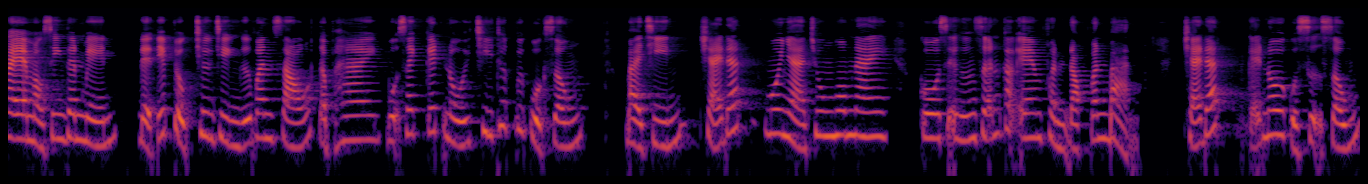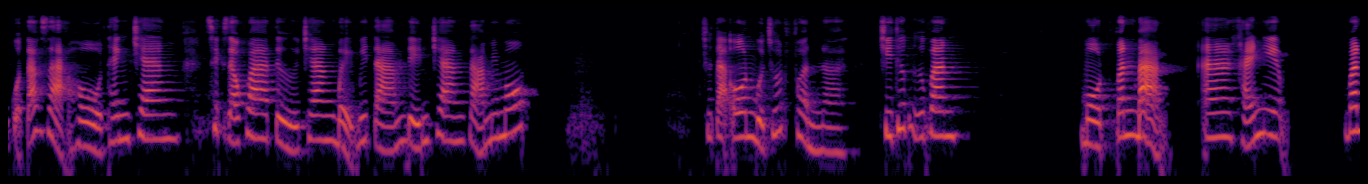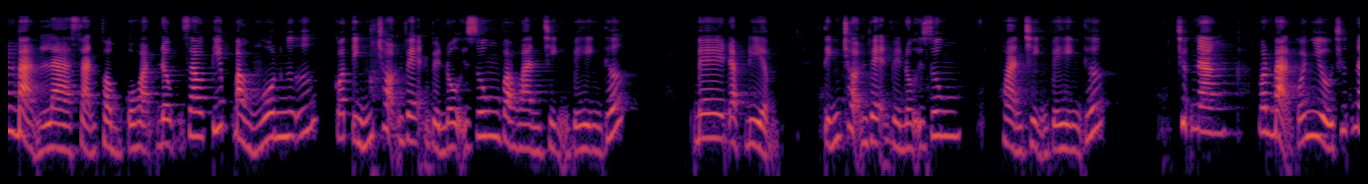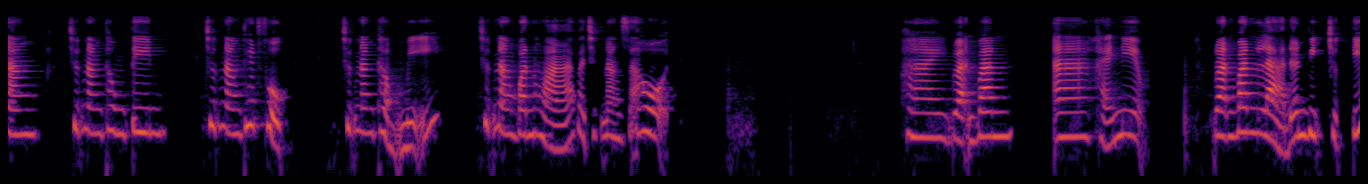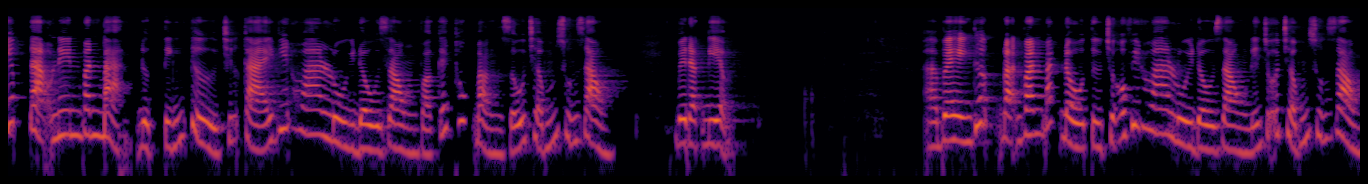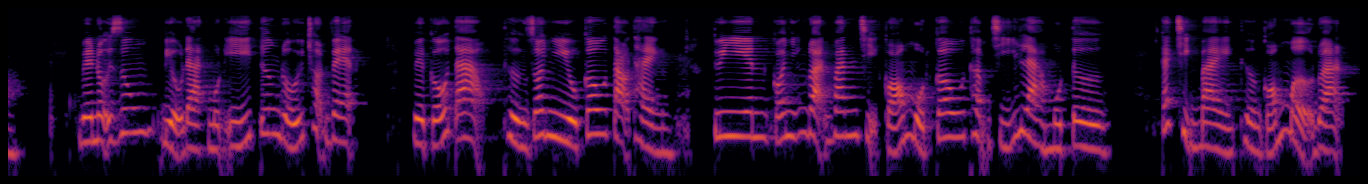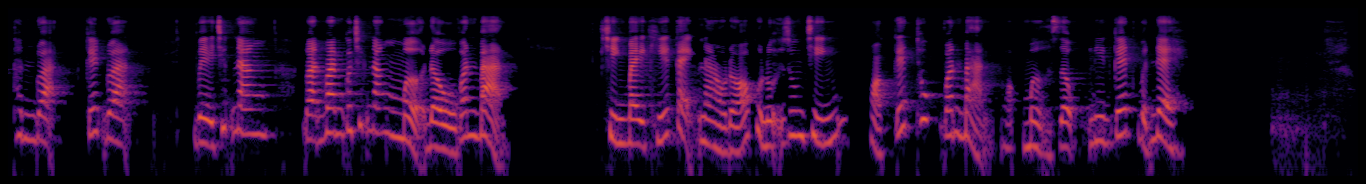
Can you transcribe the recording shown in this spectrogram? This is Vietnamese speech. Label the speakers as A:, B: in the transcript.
A: Các em học sinh thân mến, để tiếp tục chương trình ngữ văn 6 tập 2 bộ sách kết nối tri thức với cuộc sống. Bài 9 Trái đất ngôi nhà chung hôm nay. Cô sẽ hướng dẫn các em phần đọc văn bản. Trái đất cái nôi của sự sống của tác giả Hồ Thanh Trang. Sách giáo khoa từ trang 78 đến trang 81 Chúng ta ôn một chút phần à, tri thức ngữ văn. Một Văn bản. A. Khái niệm. Văn bản là sản phẩm của hoạt động giao tiếp bằng ngôn ngữ, có tính trọn vẹn về nội dung và hoàn chỉnh về hình thức. B. Đặc điểm Tính trọn vẹn về nội dung, hoàn chỉnh về hình thức. Chức năng Văn bản có nhiều chức năng, chức năng thông tin, chức năng thuyết phục, chức năng thẩm mỹ, chức năng văn hóa và chức năng xã hội. 2. Đoạn văn A. Khái niệm Đoạn văn là đơn vị trực tiếp tạo nên văn bản được tính từ chữ cái viết hoa lùi đầu dòng và kết thúc bằng dấu chấm xuống dòng. Về đặc điểm à, Về hình thức, đoạn văn bắt đầu từ chỗ viết hoa lùi đầu dòng đến chỗ chấm xuống dòng. Về nội dung, biểu đạt một ý tương đối trọn vẹn. Về cấu tạo, thường do nhiều câu tạo thành. Tuy nhiên, có những đoạn văn chỉ có một câu, thậm chí là một từ. Cách trình bày thường có mở đoạn, thân đoạn, kết đoạn về chức năng, đoạn văn có chức năng mở đầu văn bản, trình bày khía cạnh nào đó của nội dung chính hoặc kết thúc văn bản hoặc mở rộng liên kết vấn đề.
